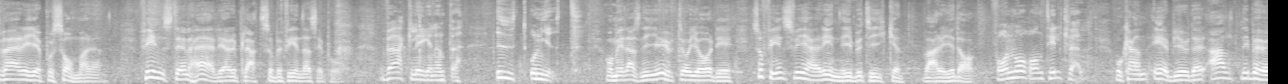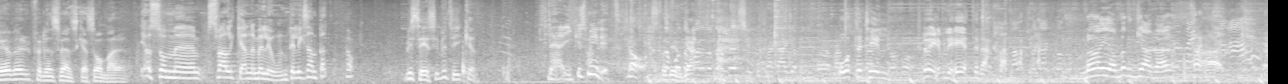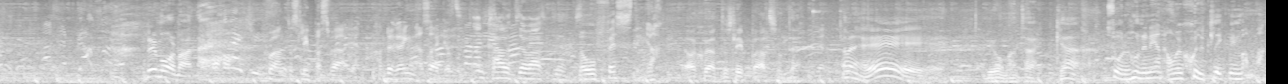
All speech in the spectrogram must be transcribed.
Sverige på sommaren. Finns det en härligare plats att befinna sig på? Verkligen inte. Ut och njut. Och medan ni är ute och gör det så finns vi här inne i butiken varje dag Från morgon till kväll. och kan erbjuda er allt ni behöver för den svenska sommaren. Ja, som eh, svalkande melon till exempel. Ja. Vi ses i butiken. Det här gick ju smidigt. Ja, får duga. Åter till trevligheterna. Bra jobbat grabbar. Nu mår man. Skönt att slippa Sverige. Det regnar säkert. Kallt i vattnet. Och fästingar. Ja, skönt att slippa allt sånt där. Ja, men hej! Jo, man tackar. Såg du hunden ena? Hon var sjukt lik min mamma.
